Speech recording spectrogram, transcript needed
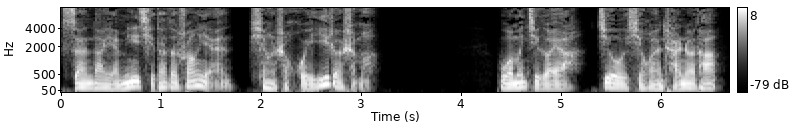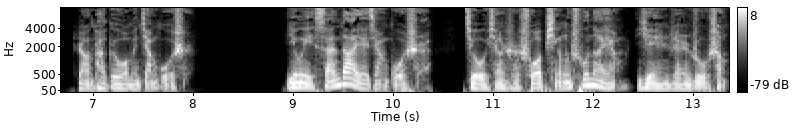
三大爷眯起他的双眼，像是回忆着什么。我们几个呀，就喜欢缠着他。让他给我们讲故事，因为三大爷讲故事就像是说评书那样引人入胜。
